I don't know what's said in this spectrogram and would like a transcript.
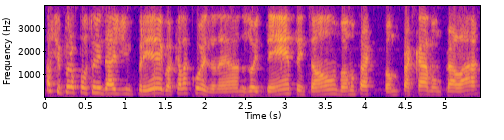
Assim, por oportunidade de emprego, aquela coisa, né? Anos 80, então vamos para vamos pra cá, vamos para lá.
